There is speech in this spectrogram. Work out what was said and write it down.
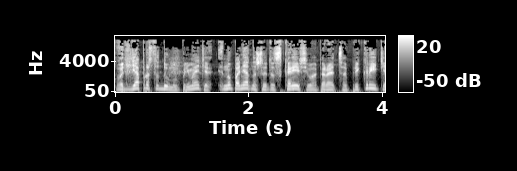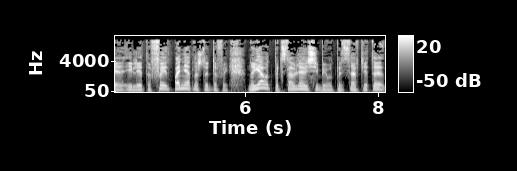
вот я просто думаю, понимаете, ну понятно, что это скорее всего операция прикрытия или это фейк, понятно, что это фейк. Но я вот представляю себе, вот представьте, это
